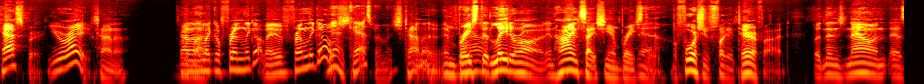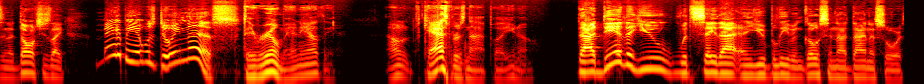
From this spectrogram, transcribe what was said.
Casper, you're right. Kind of, kind of about like a friendly ghost. Maybe a friendly ghost. Yeah, Casper, man. She kind of embraced it later on. In hindsight, she embraced it. Before she was fucking terrified. But then now, as an adult, she's like, maybe it was doing this. They real, man. They out there. I don't. Casper's not, but you know. the idea that you would say that and you believe in ghosts and not dinosaurs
